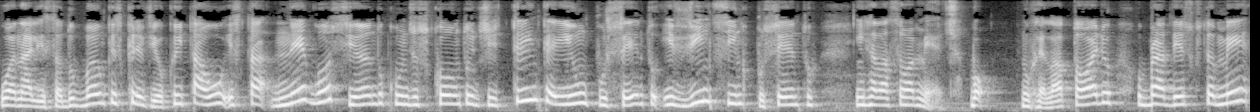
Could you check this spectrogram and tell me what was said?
o analista do banco escreveu que o Itaú está negociando com desconto de 31% e 25% em relação à média. Bom, no relatório, o Bradesco também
